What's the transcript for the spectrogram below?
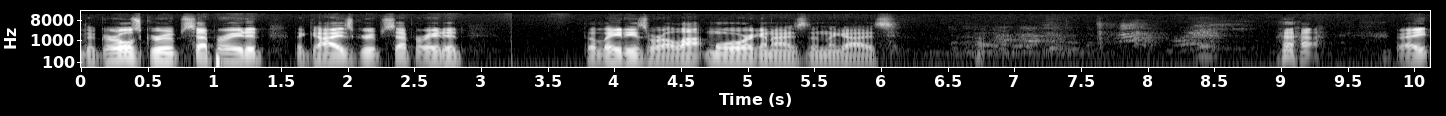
the girls group separated, the guys group separated. The ladies were a lot more organized than the guys. right?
